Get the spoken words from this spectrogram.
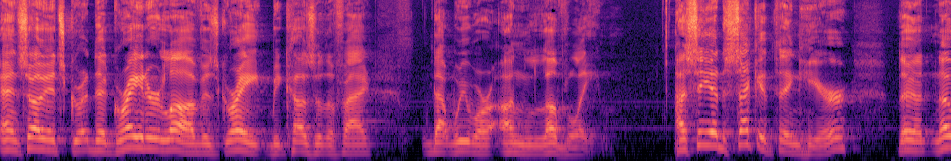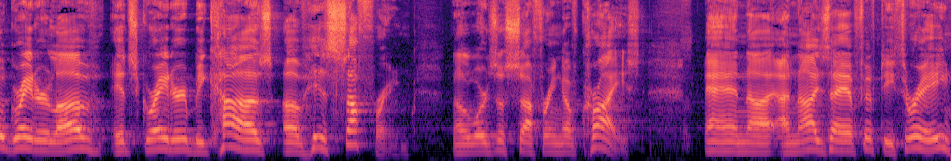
And so it's the greater love is great because of the fact that we were unlovely. I see a second thing here. The no greater love, it's greater because of his suffering. In other words, the suffering of Christ. And uh, in Isaiah 53,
